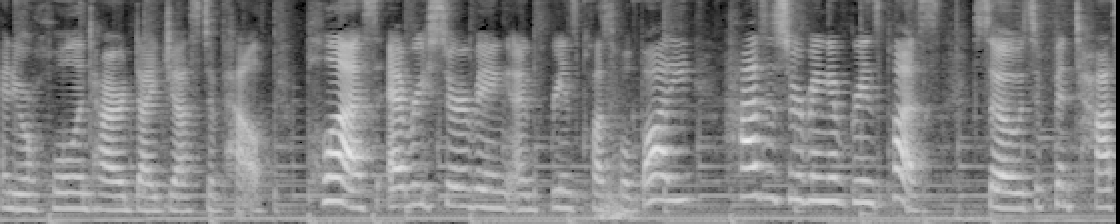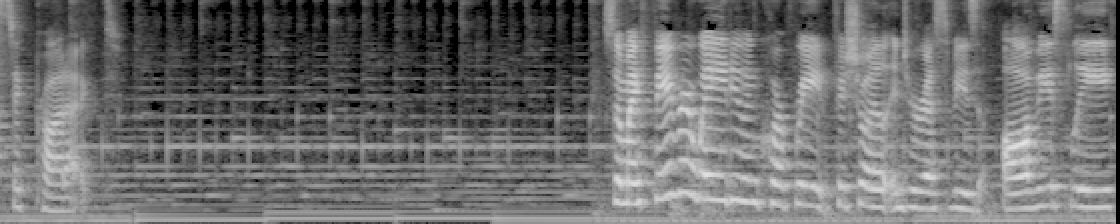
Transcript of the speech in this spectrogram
and your whole entire digestive health plus every serving of greens plus whole body has a serving of greens plus so it's a fantastic product. So my favorite way to incorporate fish oil into recipes is obviously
